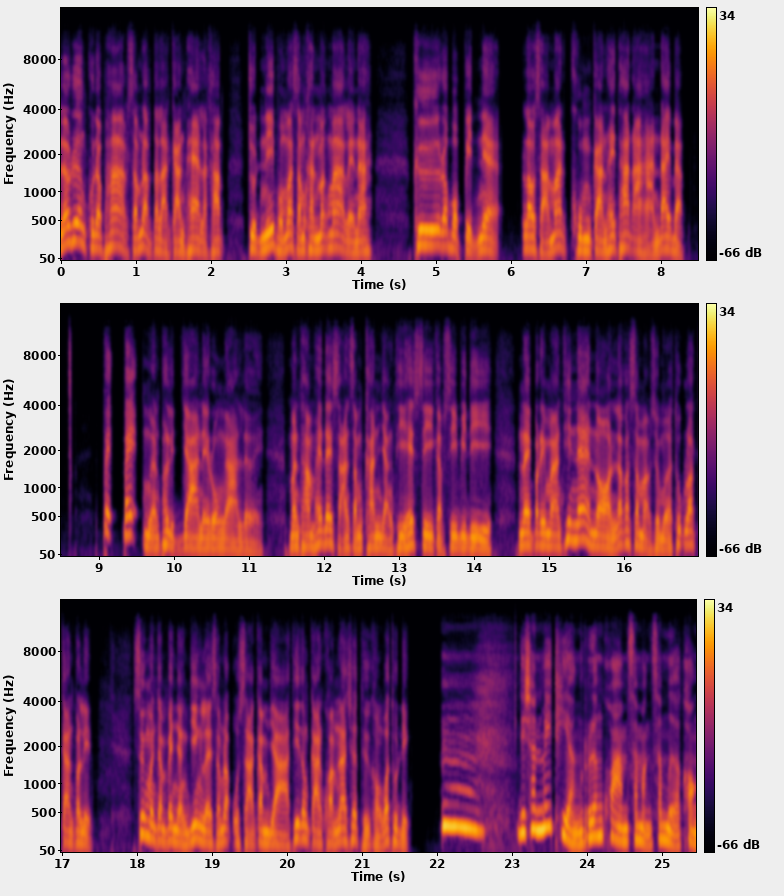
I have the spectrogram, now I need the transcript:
แล้วเรื่องคุณภาพสำหรับตลาดการแพทย์ล่ะครับ จุดนี้ผมว่าสำคัญมากๆเลยนะ คือระบบปิดเนี่ยเราสามารถคุมการให้ธาตุอาหารได้แบบเป๊ะๆเหมือนผลิตยาในโรงงานเลย มันทำให้ได้สารสำคัญอย่าง THC กับ CBD ในปริมาณที่แน่นอนแล้วก็สม่ำเสมอทุกล็อตการผลิต ซึ่งมันจำเป็นอย่างยิ่งเลยสำหรับอุตสาหกรรมยาที่ต้องการความน่าเชื่อถือของวัตถุดิบ ดิฉันไม่เถียงเรื่องความสม่ำเสมอของ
